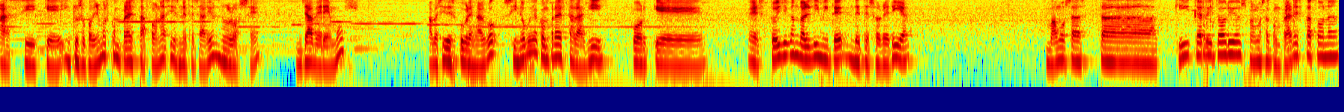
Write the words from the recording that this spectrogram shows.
Así que incluso podríamos comprar esta zona si es necesario, no lo sé. Ya veremos. A ver si descubren algo. Si no, voy a comprar esta de aquí, porque estoy llegando al límite de tesorería. Vamos hasta aquí, territorios. Vamos a comprar esta zona.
